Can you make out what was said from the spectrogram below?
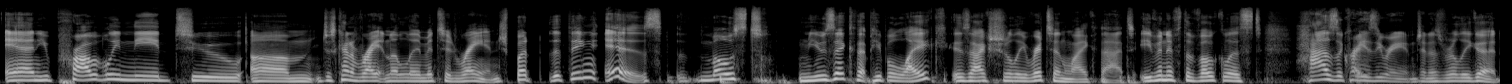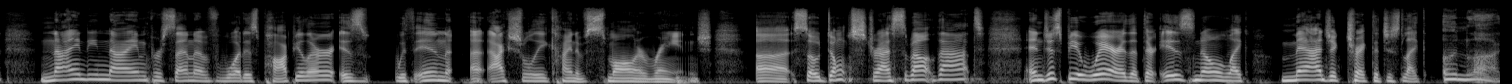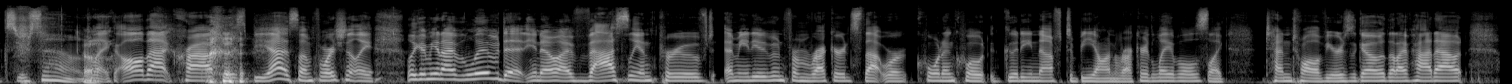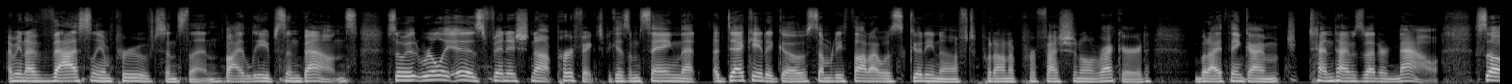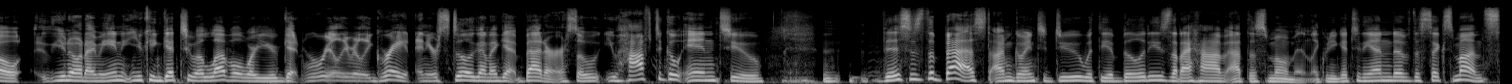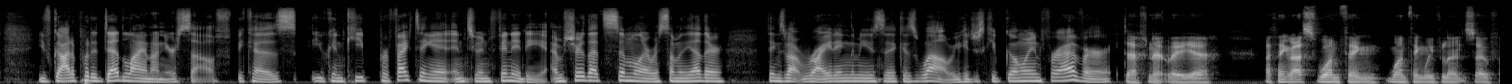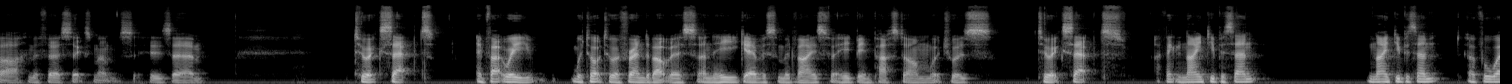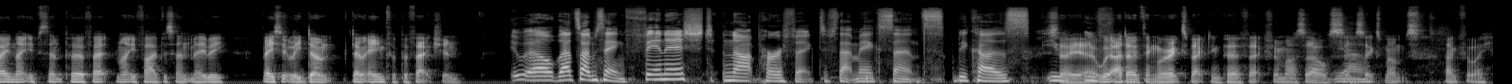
And you probably need to um, just kind of write in a limited range. But the thing is most music that people like is actually written like that. Even if the vocalist has a crazy range and is really good 99% of what is popular is within actually kind of smaller range uh, so don't stress about that. And just be aware that there is no like magic trick that just like unlocks your sound. Like all that crap is BS, unfortunately. Like, I mean, I've lived it, you know, I've vastly improved. I mean, even from records that were quote unquote good enough to be on record labels like 10, 12 years ago that I've had out. I mean, I've vastly improved since then by leaps and bounds. So it really is finished, not perfect, because I'm saying that a decade ago, somebody thought I was good enough to put on a professional record but I think I'm 10 times better now. So, you know what I mean? You can get to a level where you get really, really great and you're still going to get better. So, you have to go into this is the best I'm going to do with the abilities that I have at this moment. Like when you get to the end of the six months, you've got to put a deadline on yourself because you can keep perfecting it into infinity. I'm sure that's similar with some of the other things about writing the music as well, where you could just keep going forever. Definitely, yeah. I think that's one thing. One thing we've learned so far in the first six months is um, to accept. In fact, we we talked to a friend about this, and he gave us some advice that he'd been passed on, which was to accept. I think ninety percent, ninety percent of the way, ninety percent perfect, ninety five percent maybe. Basically, don't don't aim for perfection well, that's what I'm saying. Finished, not perfect, if that makes sense. Because you, so yeah, we, I don't think we're expecting perfect from ourselves yeah. in six months, thankfully.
